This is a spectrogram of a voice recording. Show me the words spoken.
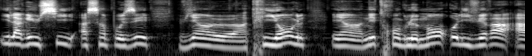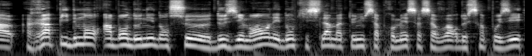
Il a réussi à s'imposer via euh, un triangle et un étranglement. Oliveira a rapidement abandonné dans ce deuxième round, et donc Islam a tenu sa promesse, à savoir de s'imposer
